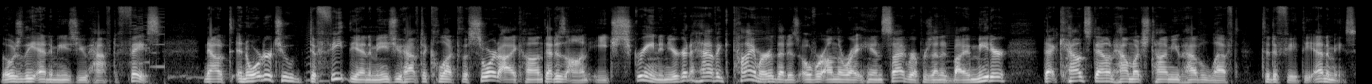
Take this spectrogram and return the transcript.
Those are the enemies you have to face. Now, in order to defeat the enemies, you have to collect the sword icon that is on each screen, and you're going to have a timer that is over on the right-hand side, represented by a meter, that counts down how much time you have left to defeat the enemies.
